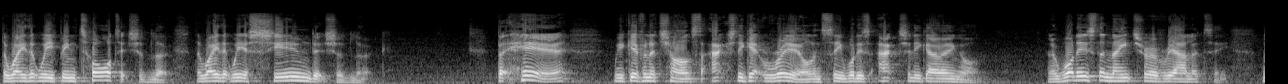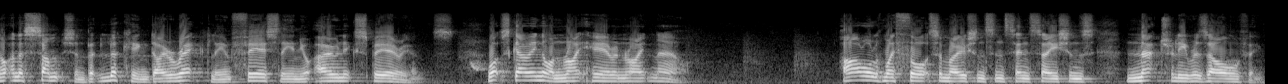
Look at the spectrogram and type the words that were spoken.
the way that we've been taught it should look, the way that we assumed it should look. But here, we're given a chance to actually get real and see what is actually going on. You know, what is the nature of reality? Not an assumption, but looking directly and fiercely in your own experience. What's going on right here and right now? Are all of my thoughts, emotions, and sensations naturally resolving,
